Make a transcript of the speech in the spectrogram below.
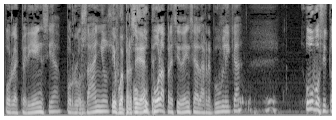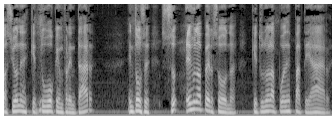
Por la experiencia, por los años. Y fue presidente. Ocupó la presidencia de la República. Hubo situaciones que tuvo que enfrentar. Entonces, es una persona que tú no la puedes patear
